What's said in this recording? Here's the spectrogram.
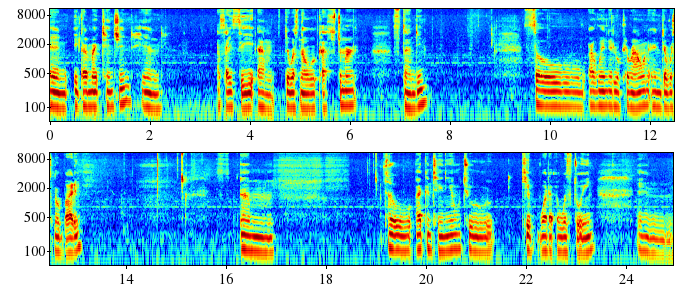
and it got my attention and as I see um there was no customer standing. So I went and looked around and there was nobody. Um so I continue to keep what I was doing and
